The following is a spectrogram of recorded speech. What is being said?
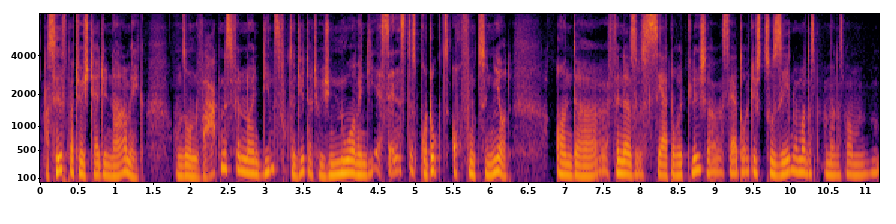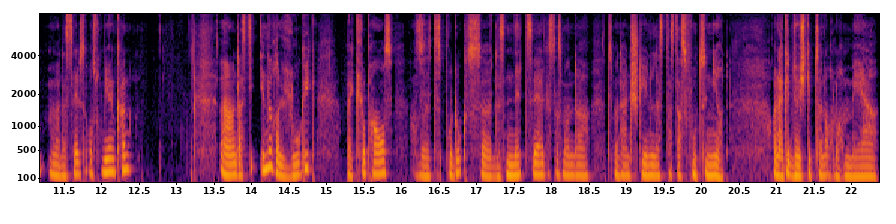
Und das hilft natürlich der Dynamik. Und so ein Wagnis für einen neuen Dienst funktioniert natürlich nur, wenn die Essenz des Produkts auch funktioniert. Und äh, ich finde, das ist sehr deutlich, äh, sehr deutlich zu sehen, wenn man das, wenn man das mal, wenn man das selbst ausprobieren kann, äh, dass die innere Logik bei Clubhouse, also des Produkts, äh, des Netzwerkes, das man da, das man da entstehen lässt, dass das funktioniert. Und natürlich gibt es dann auch noch mehr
